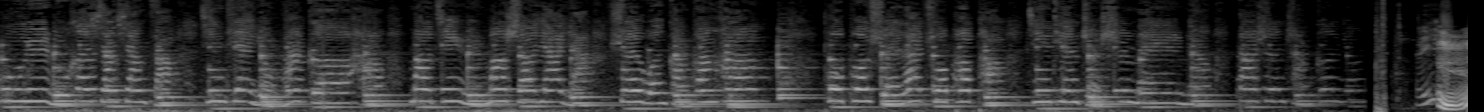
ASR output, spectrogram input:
沐浴如何香香皂？今天用哪个好？毛巾、羽毛、小鸭鸭，水温刚刚好。泼泼水来搓泡泡，今天真是美妙。大声唱歌牛。哎，嗯？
